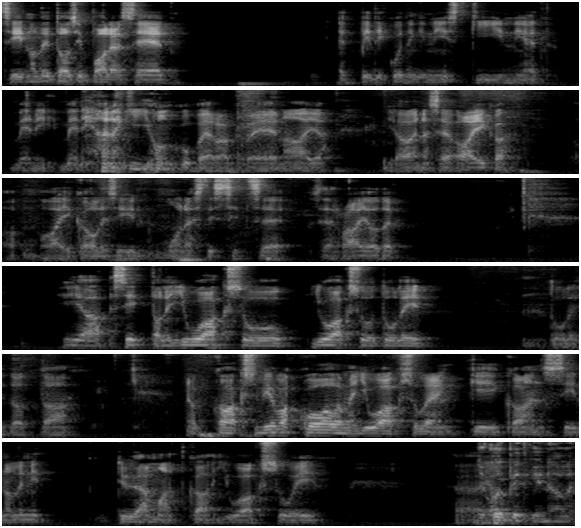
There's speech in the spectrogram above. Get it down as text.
siinä oli tosi paljon se, että et piti kuitenkin niistä kiinni, että meni, meni ainakin jonkun verran treenaa ja, ja aina se aika, aika oli siinä monesti sit se, se rajoite. Ja sitten oli juoksu, juoksu tuli, tuli tota, no 2-3 juoksulenkkiä kanssa. Siinä oli niitä työmatkajuoksui. Ja kuinka pitkiä ne oli?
